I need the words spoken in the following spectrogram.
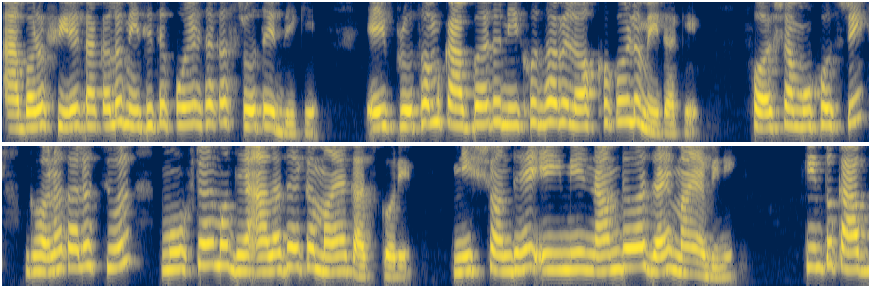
আবারও ফিরে তাকালো মেঝেতে পড়ে থাকা স্রোতের দিকে। এই প্রথম কাব্য এত নিখুঁতভাবে লক্ষ্য করল মেয়েটাকে। ফর্সা মুখশ্রী, ঘন কালো চুল, মুখটার মধ্যে আলাদা একটা মায়া কাজ করে। নিঃসন্দেহে এই মেয়ের নাম দেওয়া যায় মায়াবিনী। কিন্তু কাব্য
